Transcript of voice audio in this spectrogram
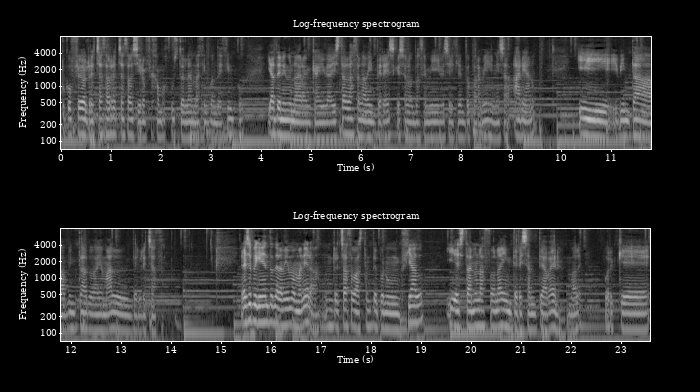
poco feo el rechazo, ha rechazado si nos fijamos justo en la M55 y ha tenido una gran caída. Y está en la zona de interés, que son los 12.600 para mí, en esa área, ¿no? Y, pinta, pinta todavía mal del rechazo. El SP500 de la misma manera, un rechazo bastante pronunciado y está en una zona interesante a ver, ¿vale? Porque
